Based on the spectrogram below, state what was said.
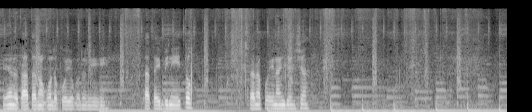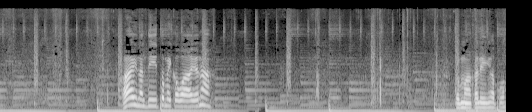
Ayan, natatanong ko na po yung ano ni Tatay Benito. Sana po ay nandyan siya. Ay, nandito may kawayan na. Ito mga kalinga po.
